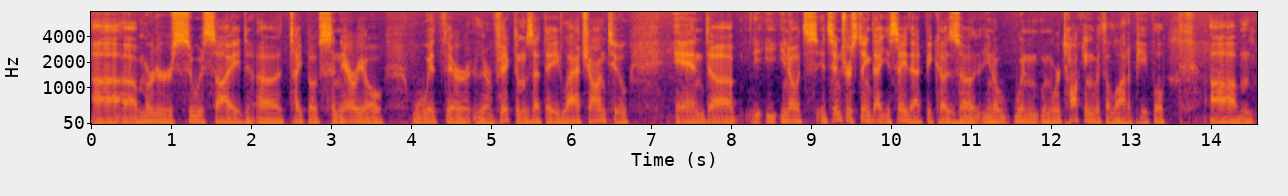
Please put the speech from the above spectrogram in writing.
uh, a murder suicide uh, type of scenario with their, their victims that they latch onto. And uh, you know, it's it's interesting that you say that because uh, you know when when we're talking with a lot of people, um,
